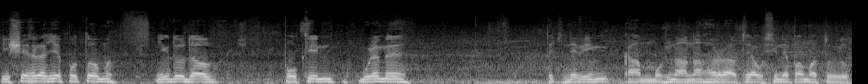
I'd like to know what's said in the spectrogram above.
Vyšehradě potom někdo dal pokyn, budeme, teď nevím kam, možná na hrad, já už si nepamatuju.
